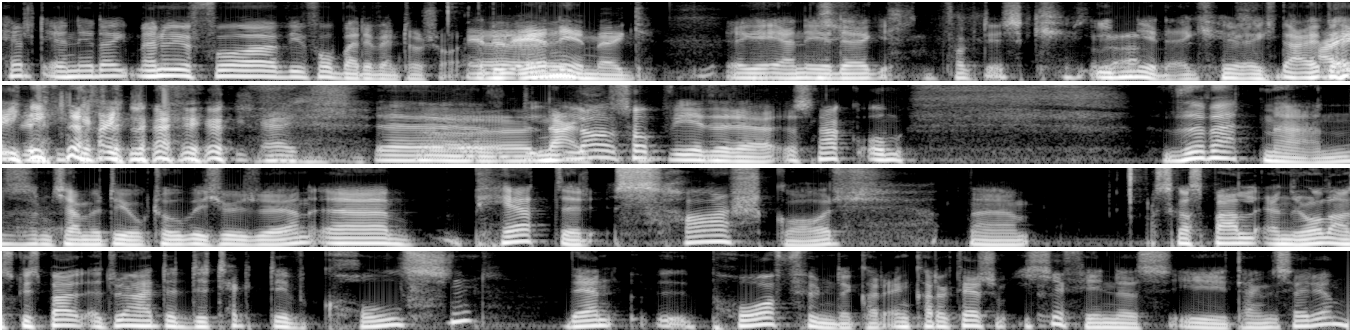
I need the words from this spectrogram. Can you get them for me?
helt enig i deg, men vi får, vi får bare vente og se. Er du enig i meg? Jeg er enig i deg, faktisk. Inni deg. Nei, Nei, nei, nei. Eh, nei. La oss hoppe videre. Snakk om The Batman, som kommer ut i oktober 2021. Uh, Peter Sarsgaard uh, skal spille en rolle. Han skulle spille, jeg tror han heter Detective Colson. Det er en eh, påfunnet kar en karakter som ikke finnes i tegneserien.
